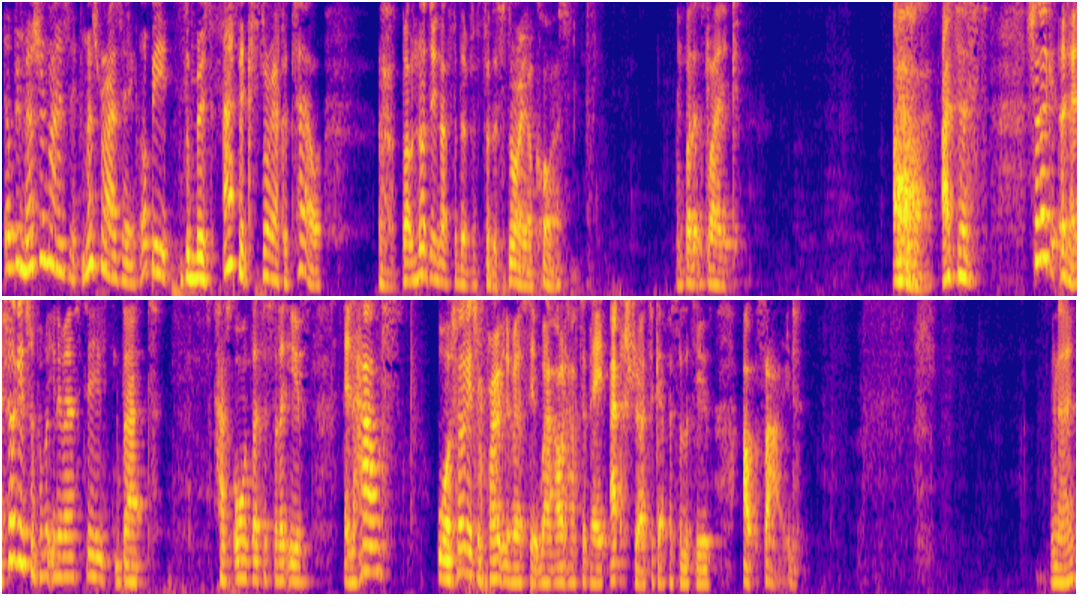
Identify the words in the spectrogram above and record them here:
It'll be mesmerizing. Mesmerizing. It'll be the most epic story I could tell. But I'm not doing that for the for the story, of course. But it's like, ah, I just should I okay? Should I go to a public university that has all the facilities in house? Or should I go to a private university where I would have to pay extra to get facilities outside? Know?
